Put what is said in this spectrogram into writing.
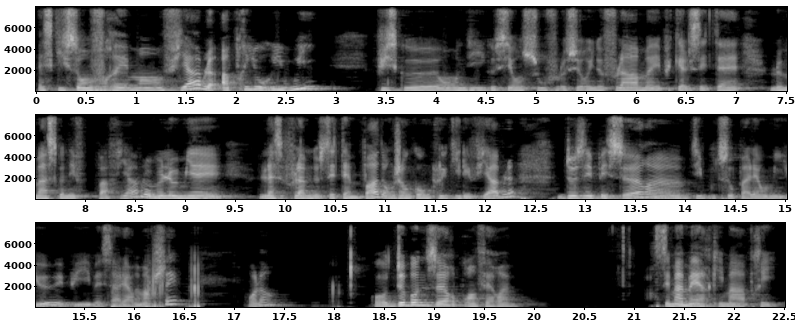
est-ce qu'ils sont vraiment fiables? A priori oui, puisque on dit que si on souffle sur une flamme et puis qu'elle s'éteint, le masque n'est pas fiable. Mais le mien, la flamme ne s'éteint pas, donc j'en conclus qu'il est fiable. Deux épaisseurs, un petit bout de sopalin au milieu et puis ben, ça a l'air de marcher. Voilà. Oh, deux bonnes heures pour en faire un. C'est ma mère qui m'a appris.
